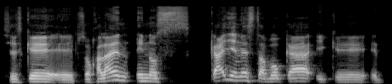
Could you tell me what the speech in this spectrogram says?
Así es que, eh, pues, ojalá y nos callen esta boca y que eh,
